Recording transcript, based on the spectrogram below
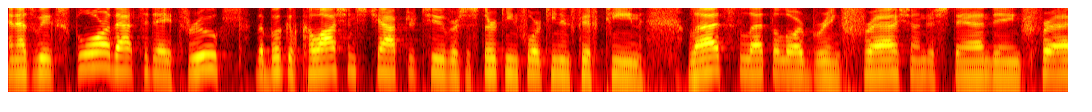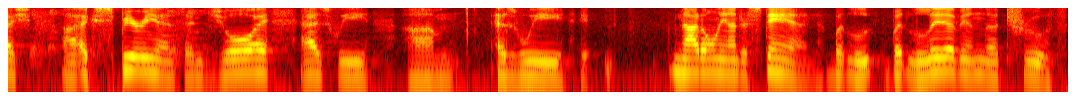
And as we explore that today through the book of Colossians, chapter 2, verses 13, 14, and 15, let's let the Lord bring fresh understanding, fresh uh, experience, and joy as we. Um, as we not only understand, but, but live in the truth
